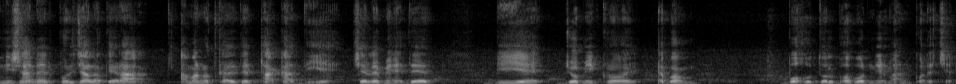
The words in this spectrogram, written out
নিশানের পরিচালকেরা আমানতকারীদের টাকা দিয়ে ছেলে মেয়েদের বিয়ে, জমি ক্রয় এবং বহুতল ভবন নির্মাণ করেছেন।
